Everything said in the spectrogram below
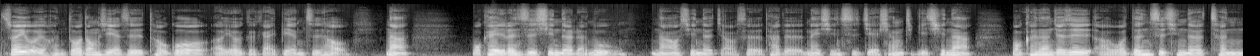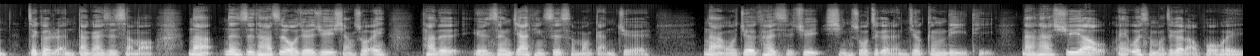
所以我有很多东西也是透过呃有一个改变之后，那我可以认识新的人物，然后新的角色，他的内心世界，像吉比奇娜。我可能就是呃，我认识清的称这个人大概是什么？那认识他之后，我就去想说，哎，他的原生家庭是什么感觉？那我就开始去形说这个人就更立体。那他需要哎，为什么这个老婆会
